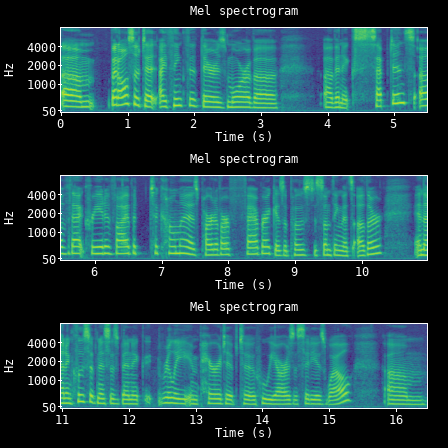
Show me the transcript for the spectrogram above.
um, but also to I think that there is more of a of an acceptance of that creative vibe at Tacoma as part of our fabric as opposed to something that's other. And that inclusiveness has been really imperative to who we are as a city as well. Um,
